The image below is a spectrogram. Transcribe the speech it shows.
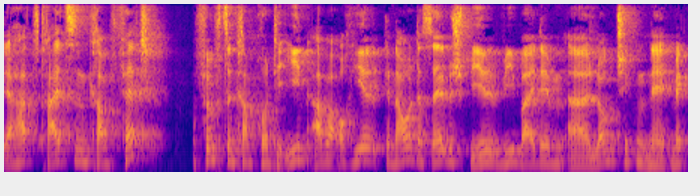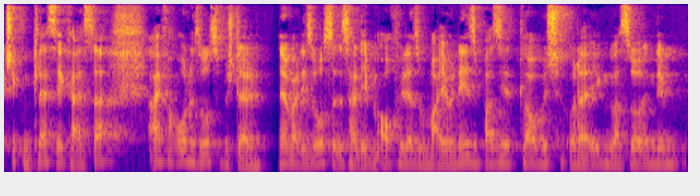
Der hat 13 Gramm Fett 15 Gramm Protein, aber auch hier genau dasselbe Spiel wie bei dem äh, Long Chicken, nee, McChicken Classic heißt er. Einfach ohne Soße bestellen. Ne, weil die Soße ist halt eben auch wieder so Mayonnaise basiert, glaube ich, oder irgendwas so in dem,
